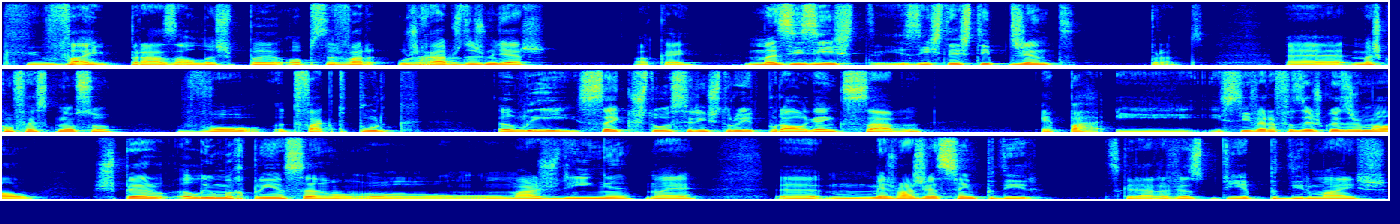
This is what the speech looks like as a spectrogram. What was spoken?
que vai para as aulas para observar os rabos das mulheres, ok? Mas existe, existe este tipo de gente. Pronto. Uh, mas confesso que não sou. Vou, de facto, porque ali sei que estou a ser instruído por alguém que sabe. Epá, e, e se estiver a fazer as coisas mal, espero ali uma repreensão ou, ou uma ajudinha, não é? Uh, mesmo às vezes sem pedir. Se calhar às vezes devia pedir mais,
